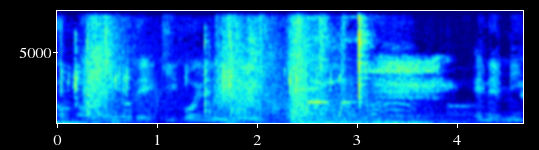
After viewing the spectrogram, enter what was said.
Compañero de equipo eliminado. Enemigo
